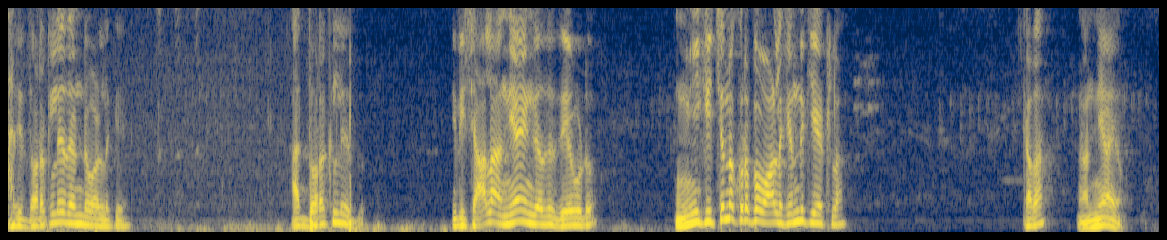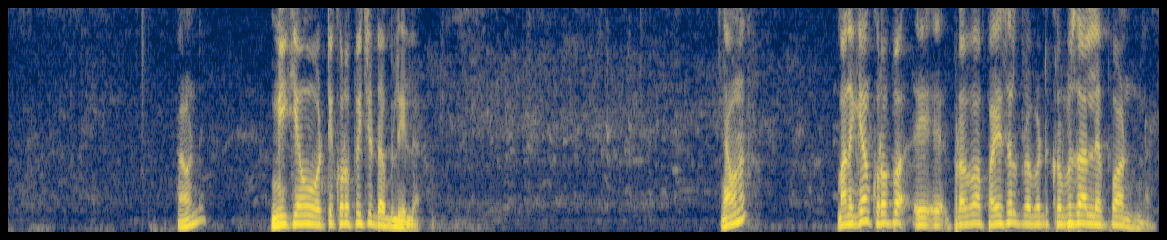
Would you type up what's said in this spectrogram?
అది దొరకలేదండి వాళ్ళకి. అది దొరకలేదు. ఇది చాలా అన్యాయం కదా దేవుడు. నీకు ఇచ్చిన కృప వాళ్ళకి ఎందుకు ఎట్లా కదా? అన్యాయం. ఏమండి నీకేమో ఒట్టి కృప ఇచ్చి డబ్బులు ఇలా అవునా. మనకేం కృప ప్రభా పైసలు ప్రభు కృపజాలు లేపు అంటున్నాడు.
